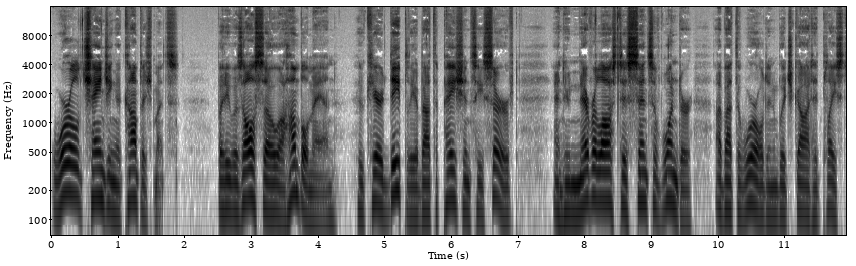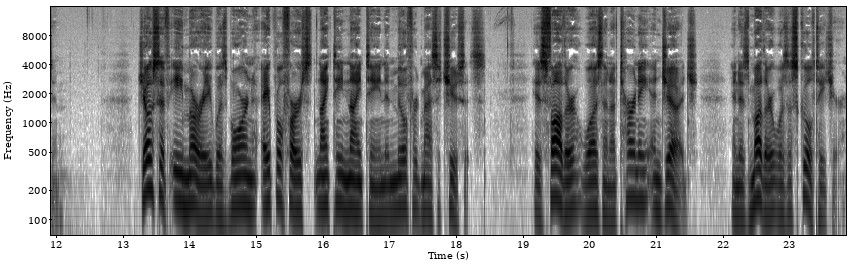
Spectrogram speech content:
world changing accomplishments, but he was also a humble man who cared deeply about the patients he served and who never lost his sense of wonder about the world in which God had placed him. Joseph E. Murray was born April 1, 1919, in Milford, Massachusetts. His father was an attorney and judge, and his mother was a schoolteacher.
